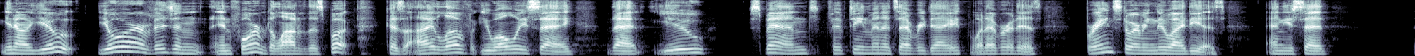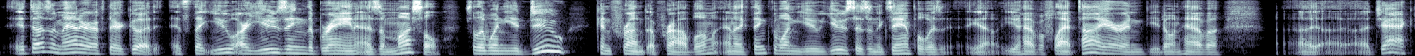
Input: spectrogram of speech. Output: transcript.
You know, you your vision informed a lot of this book because I love you always say that you spend 15 minutes every day, whatever it is, brainstorming new ideas. And you said, it doesn't matter if they're good, it's that you are using the brain as a muscle so that when you do confront a problem, and I think the one you used as an example was, you know, you have a flat tire and you don't have a, a, a jack,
